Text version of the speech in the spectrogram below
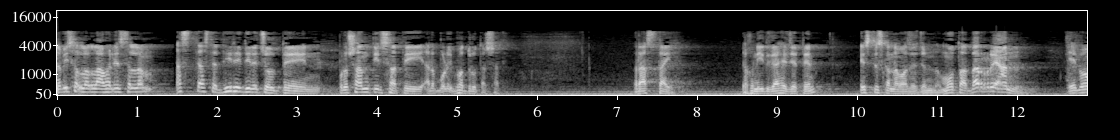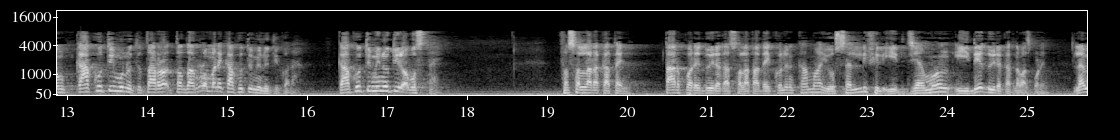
নবী সাল্লাম আস্তে আস্তে ধীরে ধীরে চলতেন, প্রশান্তির সাথে আর বড় ভদ্রতার সাথে। রাস্তায় যখন ঈদগাহে যেতেন ইস্তিস্কা নামাজের জন্য মোতাদার আন এবং কাকুতি মিনতি তাদার মানে কাকুতি মিনতি করা। কাকুতি মিনতির অবস্থায়। ফসল্লা রাকাতাইন, তারপরে দুই রাকাত সলাত আদায় করলেন, কামা ইউসাল্লি ফিল ঈদ, যেমন ঈদে দুই রাকাত নামাজ পড়েন। লাম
